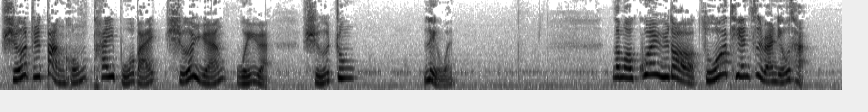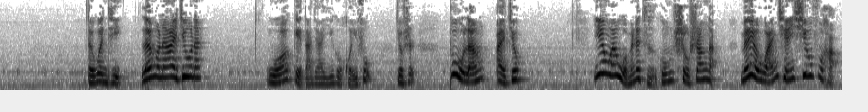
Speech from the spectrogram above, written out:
舌质淡红，苔薄白，舌圆为软，舌中。裂纹。那么，关于到昨天自然流产的问题，能不能艾灸呢？我给大家一个回复，就是不能艾灸，因为我们的子宫受伤了，没有完全修复好。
